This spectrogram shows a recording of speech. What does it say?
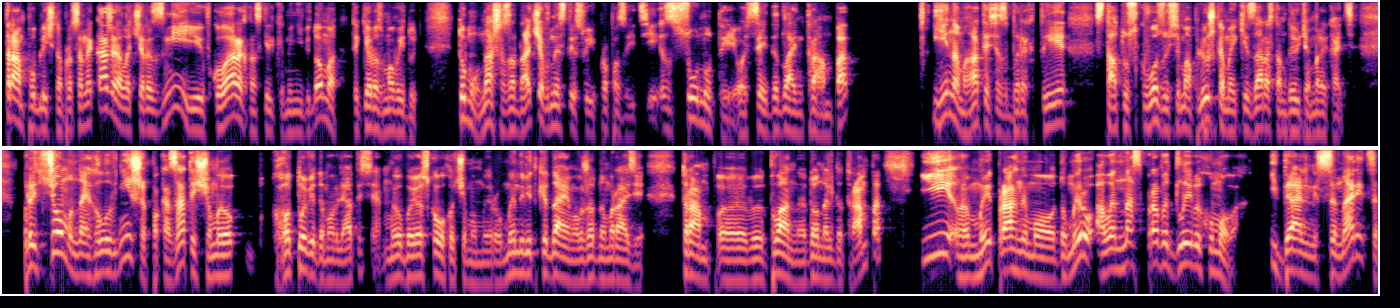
Трамп публічно про це не каже, але через змі і в куларах, наскільки мені відомо, такі розмови йдуть. Тому наша задача внести свої пропозиції, зсунути ось цей дедлайн Трампа. І намагатися зберегти статус-кво з усіма плюшками, які зараз там дають американці. При цьому найголовніше показати, що ми готові домовлятися. Ми обов'язково хочемо миру. Ми не відкидаємо в жодному разі Трамп е, план Дональда Трампа, і е, ми прагнемо до миру, але на справедливих умовах. Ідеальний сценарій це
